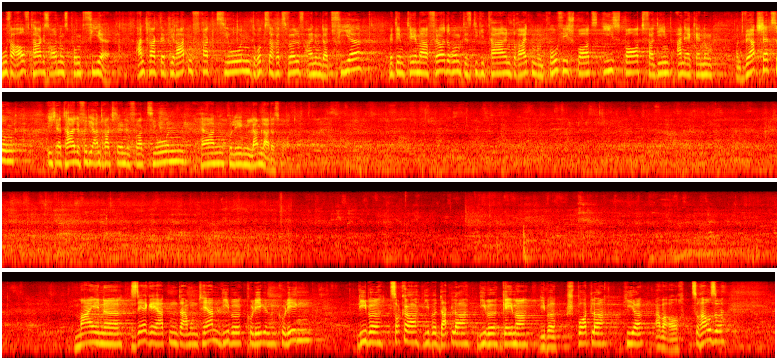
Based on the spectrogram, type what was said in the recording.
rufe auf Tagesordnungspunkt 4, Antrag der Piratenfraktion, Drucksache 12104 mit dem Thema Förderung des digitalen Breiten- und Profisports. E-Sport verdient Anerkennung und Wertschätzung. Ich erteile für die antragstellende Fraktion Herrn Kollegen Lammler das Wort. Meine sehr geehrten Damen und Herren, liebe Kolleginnen und Kollegen, liebe Zocker, liebe Dattler, liebe Gamer, liebe Sportler hier, aber auch zu Hause.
